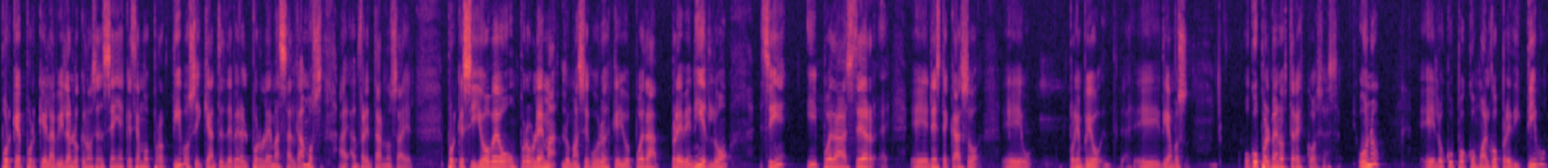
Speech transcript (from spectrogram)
¿Por qué? Porque la Biblia lo que nos enseña es que seamos proactivos y que antes de ver el problema salgamos a, enfrentarnos a él. Porque si yo veo un problema, lo más seguro es que yo pueda prevenirlo, ¿sí? Y pueda ser, eh, en este caso, eh, por ejemplo, yo, eh, digamos, ocupo al menos tres cosas. Uno, eh, lo ocupo como algo predictivo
